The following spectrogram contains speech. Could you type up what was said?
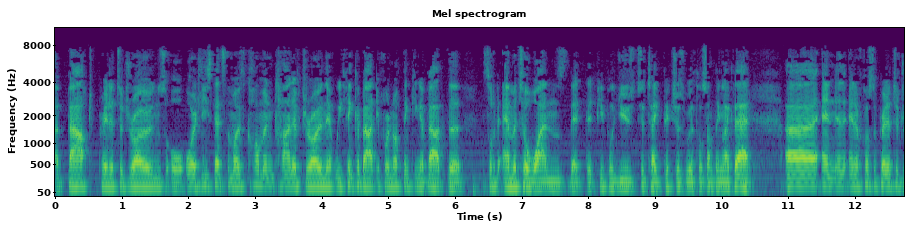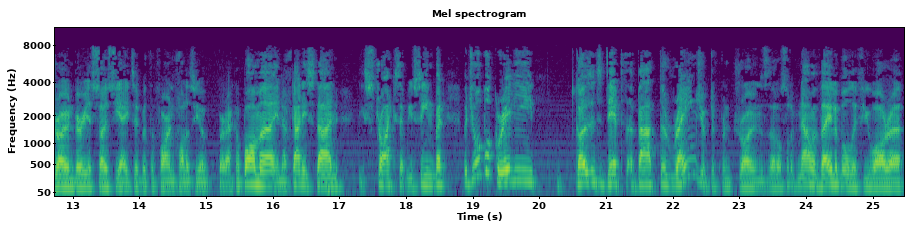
about predator drones, or or at least that's the most common kind of drone that we think about if we're not thinking about the sort of amateur ones that that people use to take pictures with or something like that. Uh, and, and, and of course the Predator drone very associated with the foreign policy of Barack Obama in Afghanistan, these strikes that we've seen. But, but your book really goes into depth about the range of different drones that are sort of now available if you are a,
